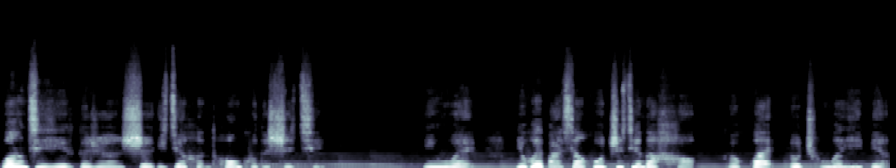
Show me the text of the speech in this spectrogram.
忘记一个人是一件很痛苦的事情，因为你会把相互之间的好和坏都重温一遍，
